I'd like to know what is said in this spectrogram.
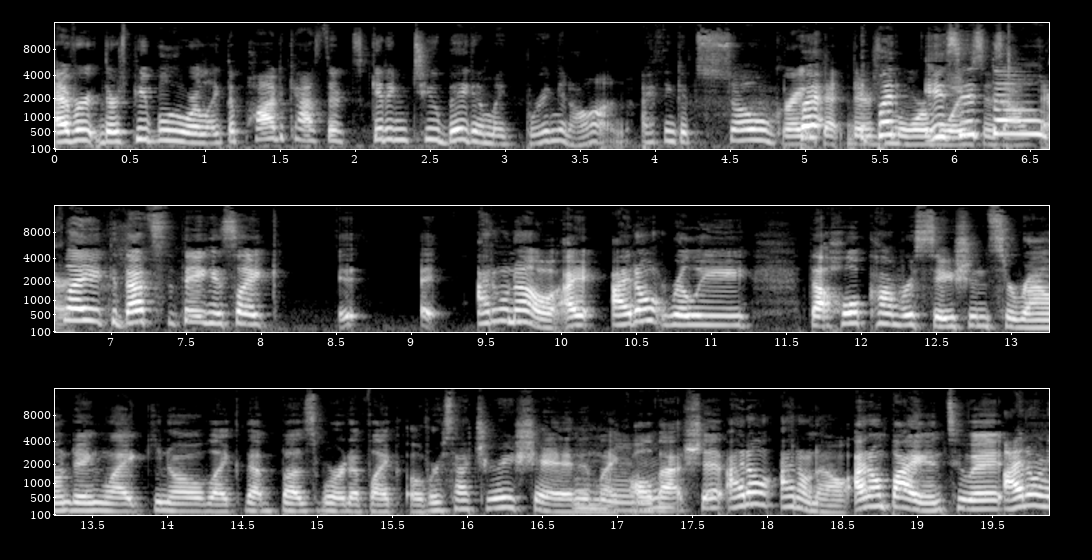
ever there's people who are like the podcast that's getting too big and i'm like bring it on i think it's so great But, that there's but more is voices it though? out there Like that's the thing. It's like, it, I don't know. I I don't really that whole conversation surrounding like you know like that buzzword of like oversaturation and like all that shit. I don't I don't know. I don't buy into it. Mm-hmm. i don't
